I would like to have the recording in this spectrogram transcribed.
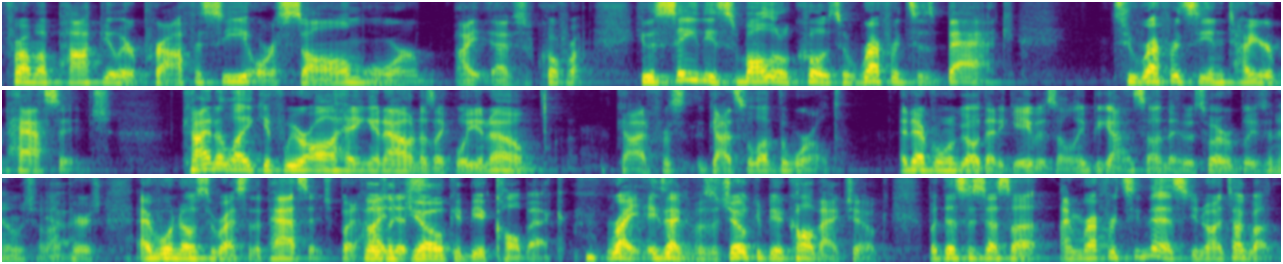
from a popular prophecy or psalm or I, I quote from, he would say these small little quotes and references back to reference the entire passage. Kind of like if we were all hanging out and I was like, well, you know, God for God so loved the world. And everyone would go that he gave his only begotten son that whosoever believes in him shall not perish. Everyone knows the rest of the passage. But If it was I a just, joke, it'd be a callback. Right, exactly. If it was a joke, it'd be a callback joke. But this is just a, I'm referencing this, you know, I talk about.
